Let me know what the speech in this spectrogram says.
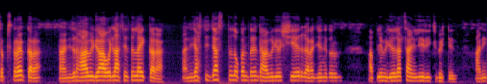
सबस्क्राईब करा. आणि जर हा व्हिडिओ आवडला असेल तर लाईक करा. आणि जास्तीत जास्त लोकांपर्यंत हा व्हिडिओ शेअर करा. जेणेकरून आपल्या व्हिडिओला चांगली रीच भेटेल. आणि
